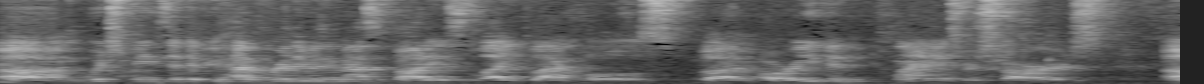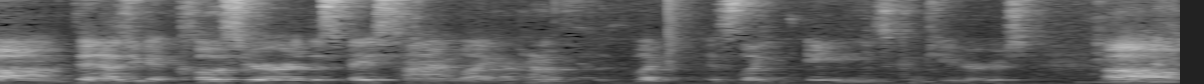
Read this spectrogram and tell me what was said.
Um, which means that if you have really, really massive bodies like black holes, but or even planets or stars, um, then as you get closer, the space-time, like I kind of like it's like 80s computers, um,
